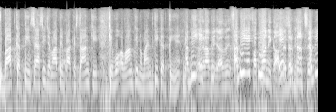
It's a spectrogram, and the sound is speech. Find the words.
یہ بات کرتی ہیں سیاسی جماعتیں پاکستان کی کہ وہ عوام کی نمائندگی کرتی ہیں۔ ابھی ایک ابھی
